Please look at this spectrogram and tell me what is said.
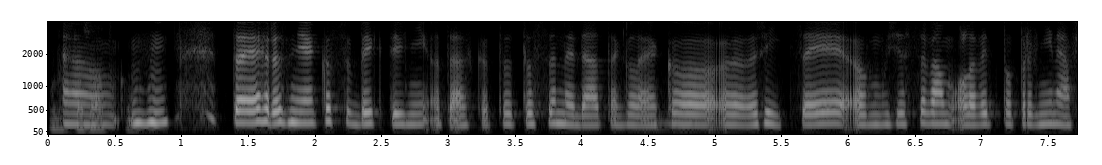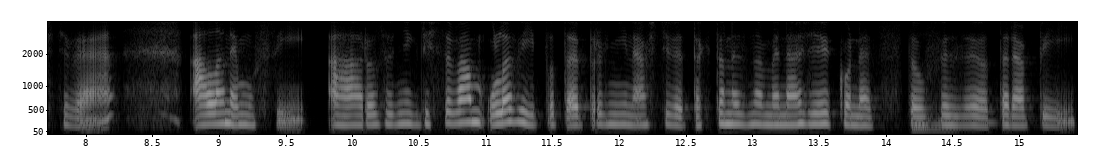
Bude v pořádku. Um, to je hrozně jako subjektivní otázka, to, to se nedá takhle jako uh, říci. Může se vám ulevit po první návštěvě, ale nemusí. A rozhodně, když se vám uleví po té první návštěvě, tak to neznamená, že je konec s tou mm. fyzioterapií.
